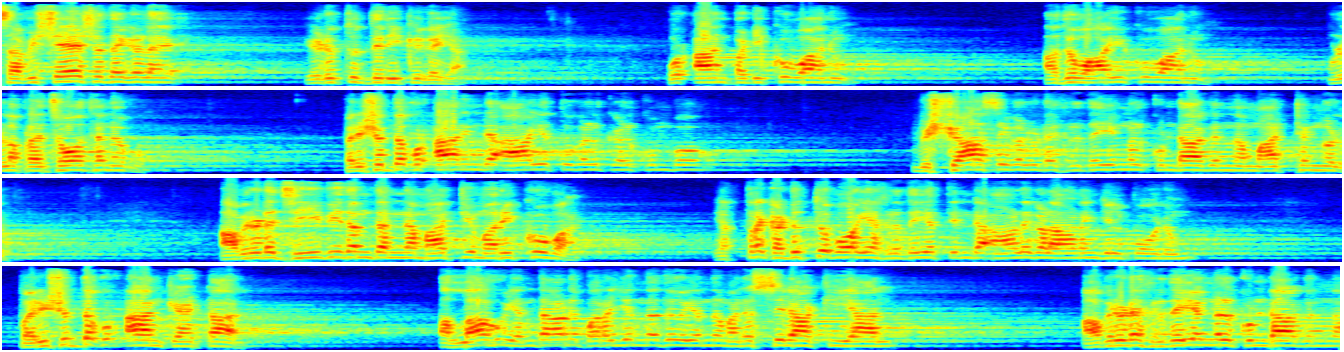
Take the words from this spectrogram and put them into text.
സവിശേഷതകളെ എടുത്തുദ്ധരിക്കുകയാണ്. ഖുർആൻ പഠിക്കുവാനും അത് വായിക്കുവാനും ഉള്ള പ്രചോദനവും പരിശുദ്ധ ഖുർആാനിന്റെ ആയത്തുകൾ കേൾക്കുമ്പോൾ വിശ്വാസികളുടെ ഹൃദയങ്ങൾക്കുണ്ടാകുന്ന മാറ്റങ്ങളും അവരുടെ ജീവിതം തന്നെ മാറ്റിമറിക്കുവാൻ എത്ര കടുത്തുപോയ ഹൃദയത്തിന്റെ ആളുകളാണെങ്കിൽ പോലും പരിശുദ്ധ ഖുർആൻ കേട്ടാൽ അള്ളാഹു എന്താണ് പറയുന്നത് എന്ന് മനസ്സിലാക്കിയാൽ അവരുടെ ഹൃദയങ്ങൾക്കുണ്ടാകുന്ന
